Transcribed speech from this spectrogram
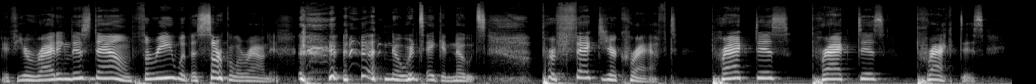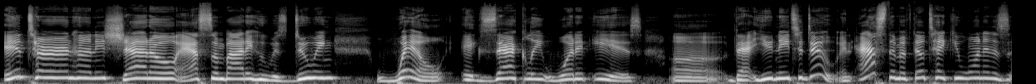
if you're writing this down, three with a circle around it. no, we're taking notes. Perfect your craft. Practice, practice, practice. Intern, honey, shadow, ask somebody who is doing well exactly what it is uh, that you need to do and ask them if they'll take you on as,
